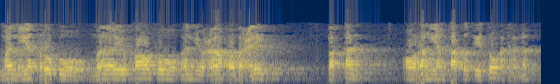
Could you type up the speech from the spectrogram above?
man yatruku ma yukhafu an yu'aqab 'alaih. Bahkan orang yang takut itu adalah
